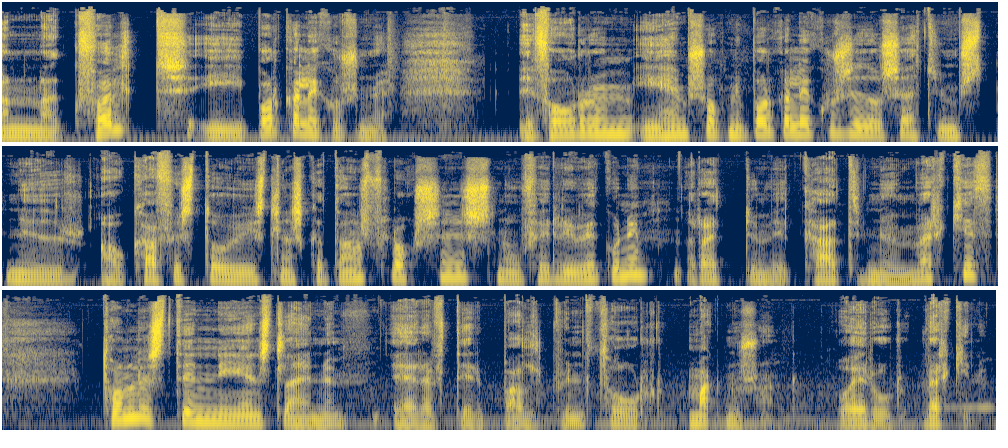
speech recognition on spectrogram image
annað kvöld í borgarleikursinu. Við fórum í heimsókn í borgarleikursið og settumst niður á kaffestofu Íslenska dansflokksins nú fyrir vikunni, rættum við Katrinu um verkið. Tónlistinn í einslæðinu er eftir Baldvin Þór Magnússon og er úr verkinu.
